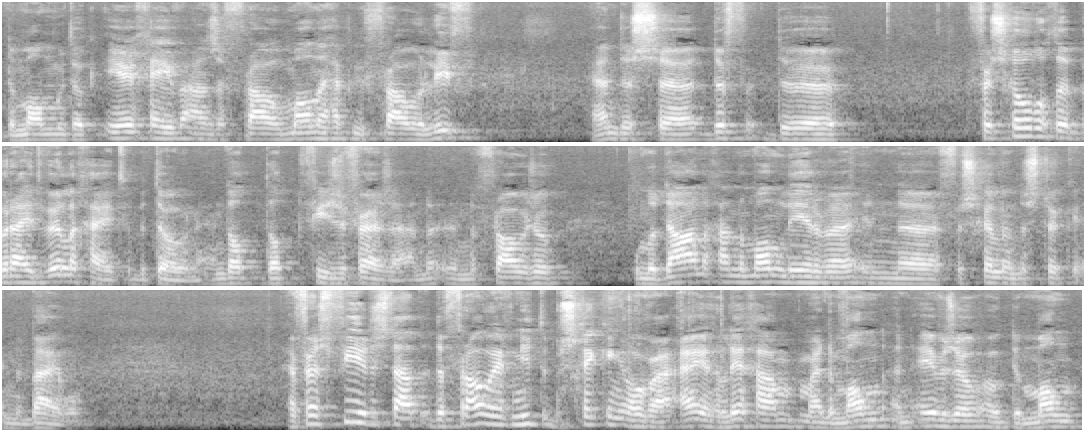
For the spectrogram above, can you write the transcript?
de man moet ook eer geven aan zijn vrouw. Mannen, heb uw vrouwen lief. Dus eh, de, de verschuldigde bereidwilligheid betonen. En dat, dat vice versa. En de vrouw is ook onderdanig aan de man, leren we in eh, verschillende stukken in de Bijbel. En vers 4 staat: De vrouw heeft niet de beschikking over haar eigen lichaam, maar de man. En evenzo ook de man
